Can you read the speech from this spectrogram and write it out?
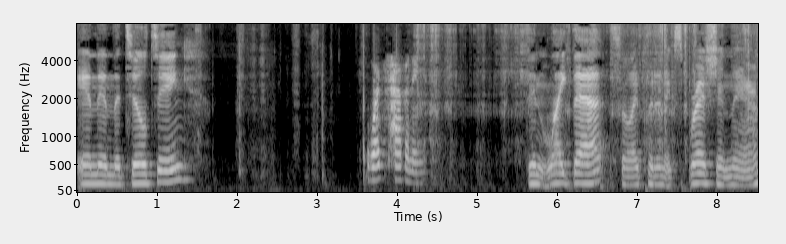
And then the tilting, What's happening? didn't like that, so I put an expression there.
